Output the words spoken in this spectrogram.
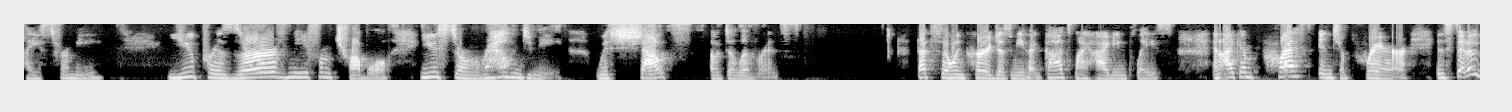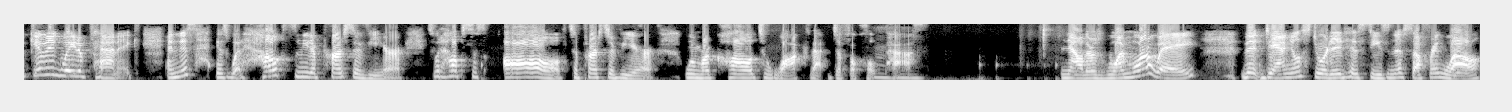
place for me. You preserve me from trouble. You surround me with shouts of deliverance. That so encourages me that God's my hiding place and I can press into prayer instead of giving way to panic. And this is what helps me to persevere. It's what helps us all to persevere when we're called to walk that difficult mm-hmm. path. Now, there's one more way that Daniel stewarded his season of suffering well,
